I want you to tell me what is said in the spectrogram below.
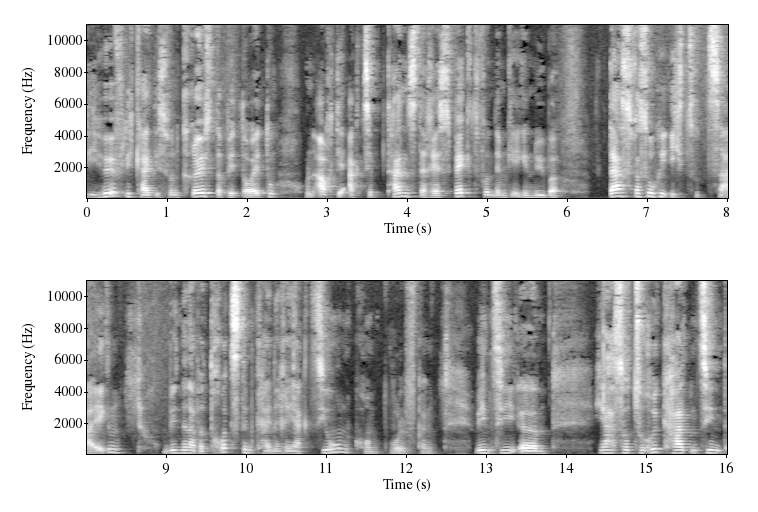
Die Höflichkeit ist von größter Bedeutung und auch die Akzeptanz, der Respekt von dem Gegenüber. Das versuche ich zu zeigen. Wenn dann aber trotzdem keine Reaktion kommt, Wolfgang, wenn Sie äh, ja so zurückhaltend sind,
